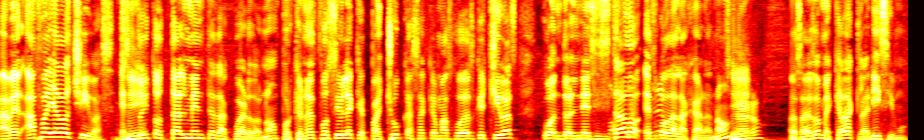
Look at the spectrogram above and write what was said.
a ver, ha fallado Chivas. Sí. Estoy totalmente de acuerdo, ¿no? Porque no es posible que Pachuca saque más jugadores que Chivas cuando el necesitado es Guadalajara, ¿no? Sí. Claro. O sea, eso me queda clarísimo.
